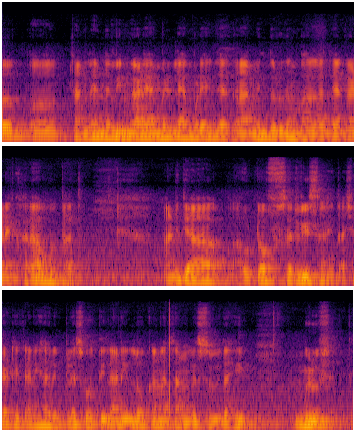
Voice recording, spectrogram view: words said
चांगल्या नवीन गाड्या मिळाल्यामुळे ज्या ग्रामीण दुर्गम भागात ज्या गाड्या खराब होतात आणि ज्या आउट ऑफ सर्व्हिस आहेत अशा ठिकाणी ह्या रिप्लेस होतील आणि लोकांना चांगली सुविधाही मिळू शकते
